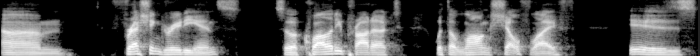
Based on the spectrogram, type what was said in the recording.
um, fresh ingredients, so a quality product with a long shelf life, is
